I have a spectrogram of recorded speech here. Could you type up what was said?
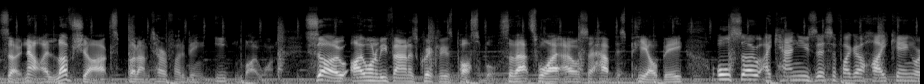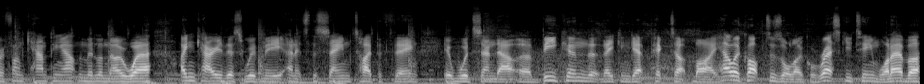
So now I love sharks, but I'm terrified of being eaten by one. So I wanna be found as quickly as possible. So that's why I also have this PLB. Also, I can use this if I go hiking or if I'm camping out in the middle of nowhere. I can carry this with me and it's the same type of thing. It would send out a beacon that they can get picked up by helicopters or local rescue team, whatever.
